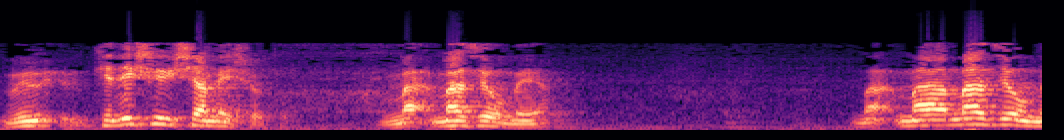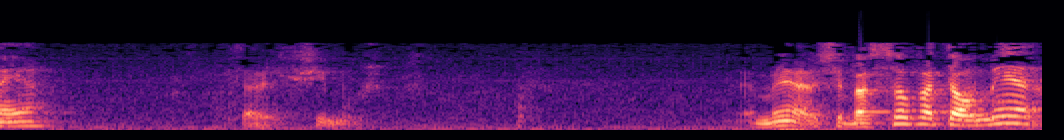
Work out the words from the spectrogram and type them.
ו- כדי שהוא ישמש אותו. מה, מה זה אומר? מה, מה, מה זה אומר? צריך שימוש. אומר שבסוף אתה אומר,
